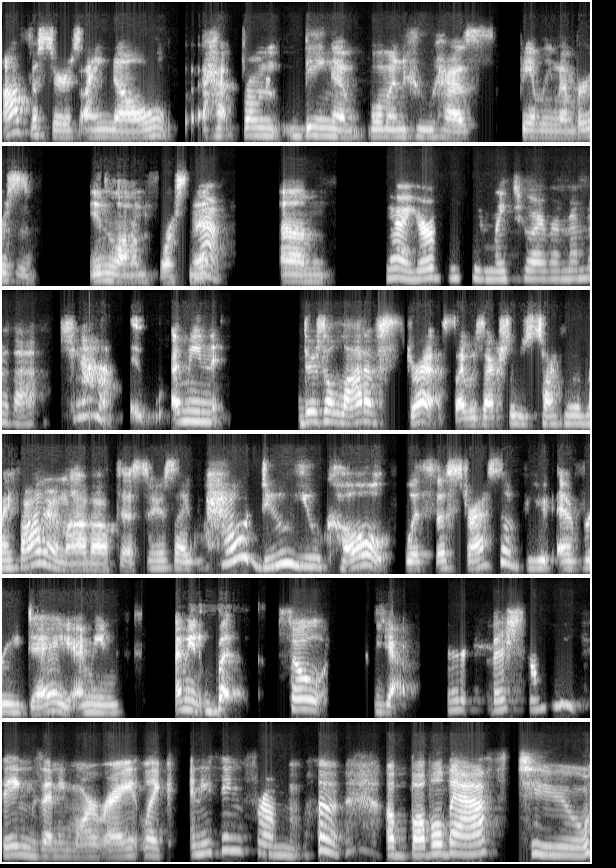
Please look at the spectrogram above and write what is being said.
officers i know from being a woman who has family members in law enforcement Yeah. um Yeah, you're a big family too. I remember that. yeah i mean there's a lot of stress i was actually just talking with my father-in-law about this i was like how do you cope with the stress of you every day i mean i mean but So yeah there, there's so many things anymore, right? Like anything from a bubble bath to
